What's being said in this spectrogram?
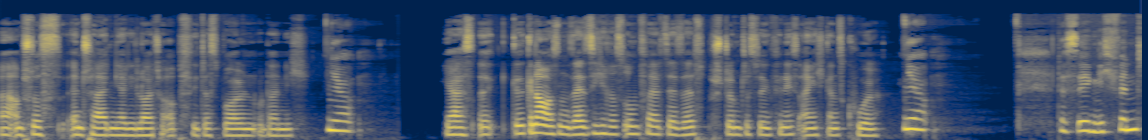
äh, am Schluss entscheiden ja die Leute, ob sie das wollen oder nicht. Ja. ja. Ja, es, äh, genau, es ist ein sehr sicheres Umfeld, sehr selbstbestimmt, deswegen finde ich es eigentlich ganz cool. Ja. Deswegen, ich finde,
